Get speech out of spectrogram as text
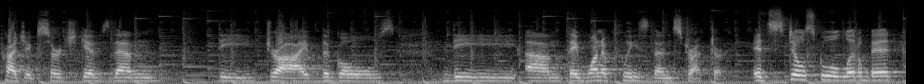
Project Search gives them the drive, the goals, the, um, they want to please the instructor. It's still school a little bit,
